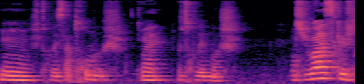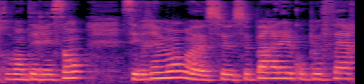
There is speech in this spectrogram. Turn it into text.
Mm. Je trouvais ça trop moche. Ouais. Je me trouvais moche. Tu vois, ce que je trouve intéressant, c'est vraiment euh, ce, ce parallèle qu'on peut faire.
